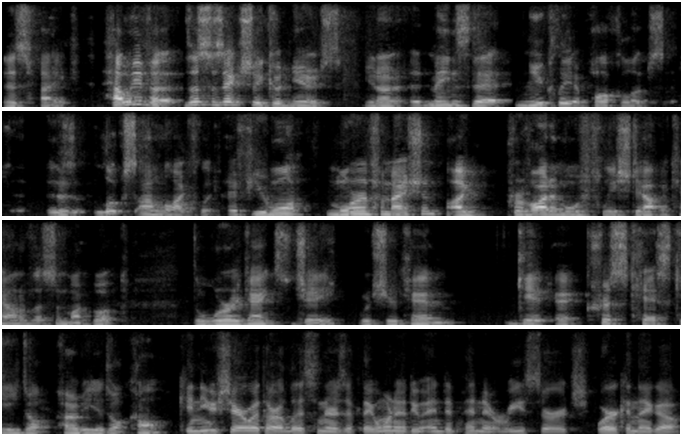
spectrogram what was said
is fake. However, this is actually good news. You know, it means that nuclear apocalypse is, looks unlikely. If you want more information, I provide a more fleshed out account of this in my book, The War Against G, which you can get at chriskasky.podia.com. Can you share with our listeners if they want to do independent research, where can they go?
